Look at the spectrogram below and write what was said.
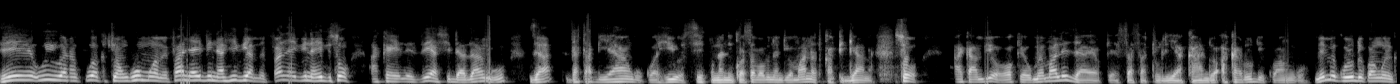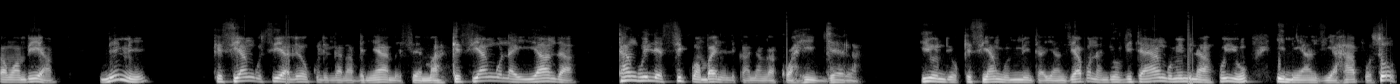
"Eh, huyu anakuwa kichwa ngumu amefanya hivi na hivi amefanya hivi na hivi. So akaelezea shida zangu za za tabia yangu kwa hiyo siku na ni kwa sababu na ndio maana tukapigana. So akaambiwa okay umemaliza? "Eh, okay sasa tulia kando. Akarudi kwangu. Mimi kurudi kwangu nikamwambia mimi kesi yangu si ya leo kulingana venye amesema. Kesi yangu naianza tangu ile siku ambayo nilikanyanga kwa hii jela hiyo ndio kesi yangu mimi nitaianzia hapo na ndio vita yangu mimi na huyu imeanzia hapo. So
